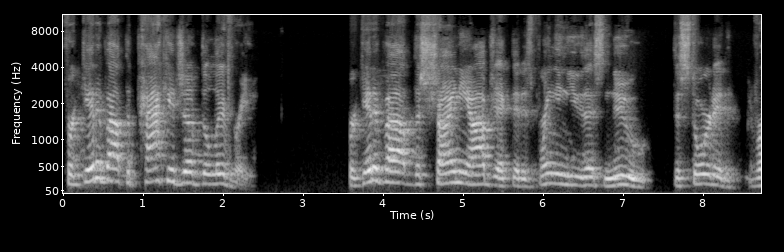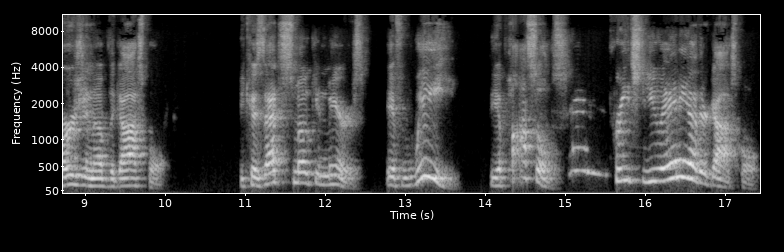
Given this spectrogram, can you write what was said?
Forget about the package of delivery. Forget about the shiny object that is bringing you this new, distorted version of the gospel, because that's smoke and mirrors. If we, the apostles, preach to you any other gospel,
